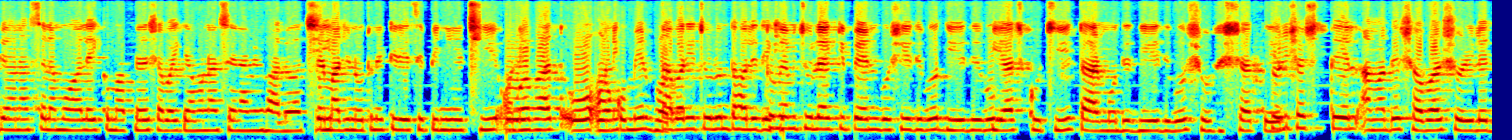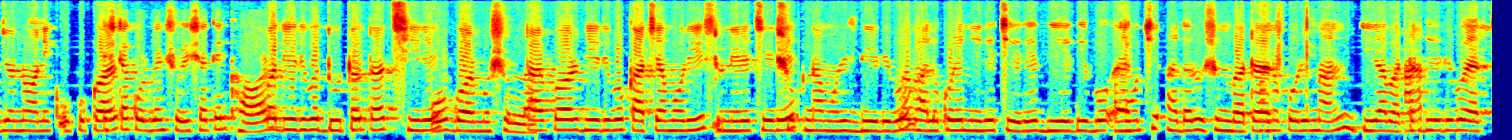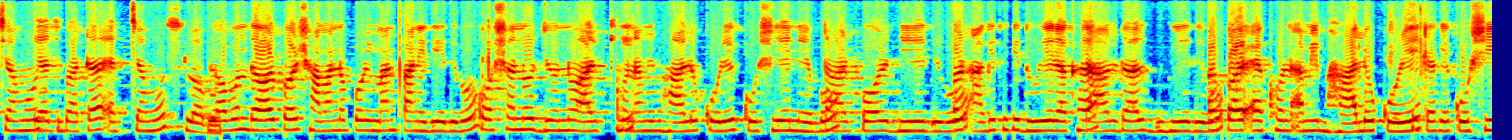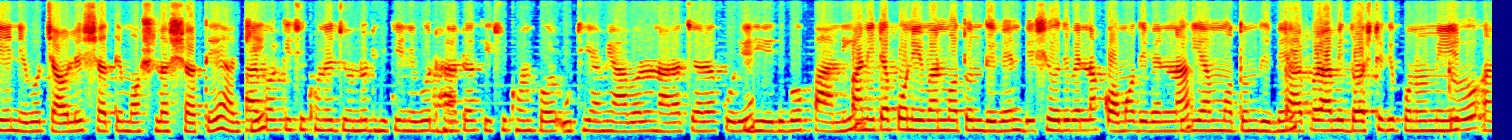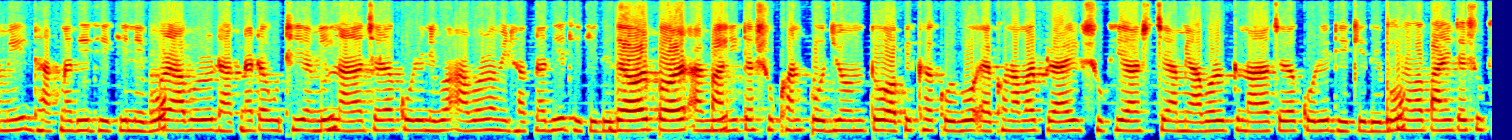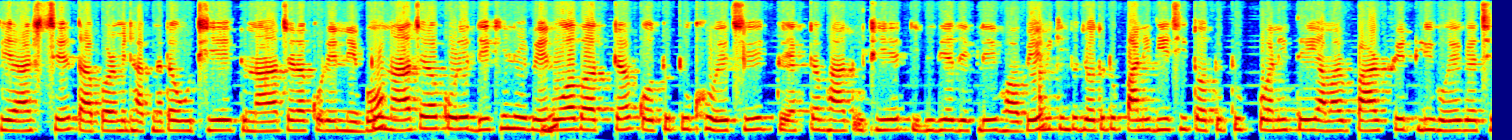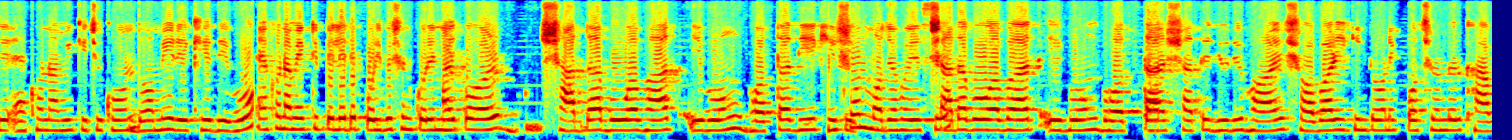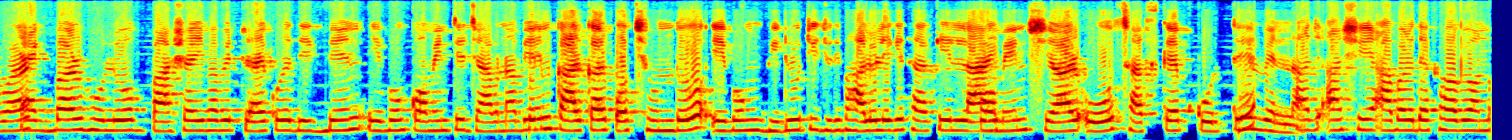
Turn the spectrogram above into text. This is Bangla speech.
জান আসসালামু আলাইকুম। আপনারা সবাই কেমন আছেন? আমি ভালো আছি। মাঝে নতুন একটি রেসিপি নিয়েছি অনেক ভাত ও রকমের ভর্তা। চলুন তাহলে দেখি। আমি চুলায় একটি প্যান বসিয়ে দিব দিয়ে দেব পেঁয়াজ কুচি তার মধ্যে দিয়ে দিব সরিষা তেল। সরিষা তেল আমাদের সবার শরীরের জন্য অনেক উপকার। চেষ্টা করবেন সরিষা তেল খাওয়ার। দিয়ে দিব দুটো তা ছিঁড়ে। ও গরম মশলা। তারপর দিয়ে দিব কাঁচা মরিচ নেড়ে চেড়ে। শুকনা মরিচ দিয়ে দিব। ভালো করে নেড়ে চেড়ে দিয়ে দিব চামচ আদা রসুন বাটা। পরিমাণ জিরা বাটা। দিয়ে দিব এক চামচ পেঁয়াজ বাটা, এক চামচ লবণ। লবণ দেওয়ার পর সামান্য পরিমাণ পানি দিয়ে দিব। কষানোর জন্য আর কি? আমি ভালো করে কষিয়ে নেব। তারপর দিয়ে দিব। আগে থেকে ধুয়ে রাখা চাল ডাল দিয়ে দিব। তারপর এখন আমি ভালো করে এটাকে কষিয়ে নেব চাউলের সাথে, মশলার সাথে আর কি। তারপর কিছুক্ষণের জন্য ঢেকে নেব। ঢাকা কিছুক্ষণ পর উঠিয়ে আমি আবারও নাড়াচাড়া করে দিয়ে দিব পানি। পানিটা পরিমাণ মতন দেবেন। বেশিও দেবেন না, কমও দেবেন না, মিডিয়াম মতন দিবেন। তারপর আমি দশ থেকে পনেরো মিনিট আমি ঢাকনা দিয়ে ঢেকে নেব। আবারও ঢাকনাটা উঠিয়ে আমি নাড়াচাড়া করে নেব। আবারও আমি ঢাকনা দিয়ে ঢেকে দেব। দেওয়ার পর আমি পানিটা শুকান পর্যন্ত অপেক্ষা করব। এখন আমার প্রায় শুকিয়ে আসছে। আমি আবারও একটু নাড়াচাড়া করে ঢেকে দেব। আমার পানিটা শুকিয়ে আসছে। তারপর আমি ঢাকনাটা উঠিয়ে একটু নাড়াচাড়া করে নেব। নাড়াচাড়া করে দেখে নেবেন বোয়া ভাতটা কতটুক হয়েছে। একটু একটা ভাত উঠিয়ে টিভি দিয়ে দেখলেই হবে। আমি কিন্তু যতটুকু পানি দিয়েছি, ততটুক পানিতেই আমার পারফেক্টলি হয়ে গেছে। এখন আমি কিছুক্ষণ দমে রেখে দেব। এখন আমি একটি প্লেটে পরিবেশন করে নেওয়ার পর সাদা বোয়া ভাত এবং ভর্তা দিয়ে ভীষণ মজা হয়েছে। সাদা বোয়া ভাত এবং ভর্তার সাথে যদি হয় সবারই কিন্তু অনেক পছন্দের খাবার। একবার হলো বাসায় এইভাবে ট্রাই করে দেখবেন এবং কমেন্টে জানাবেন কার কার পছন্দ এবং ভিডিওটি যদি ভালো লেগে থাকে লাইক কমেন্ট শেয়ার ও সাবস্ক্রাইব করতে ভুলবেন না। আজ আসে আবার দেখা হবে অন্য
